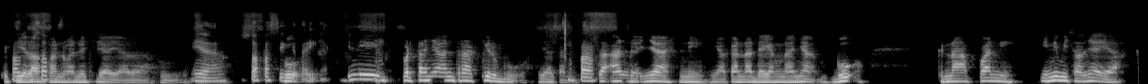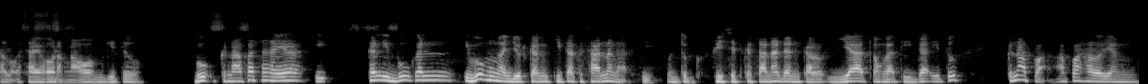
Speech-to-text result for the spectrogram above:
Kekilafan manusia ya lah. Iya susah pasti Bu, kita ingat Ini pertanyaan terakhir, Bu, ya kan. Apa? Seandainya nih, ya kan ada yang nanya, Bu, kenapa nih? Ini misalnya ya, kalau saya orang awam gitu, Bu, kenapa saya kan Ibu kan Ibu menganjurkan kita ke sana nggak sih untuk visit ke sana dan kalau iya atau nggak tidak itu kenapa? Apa hal yang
